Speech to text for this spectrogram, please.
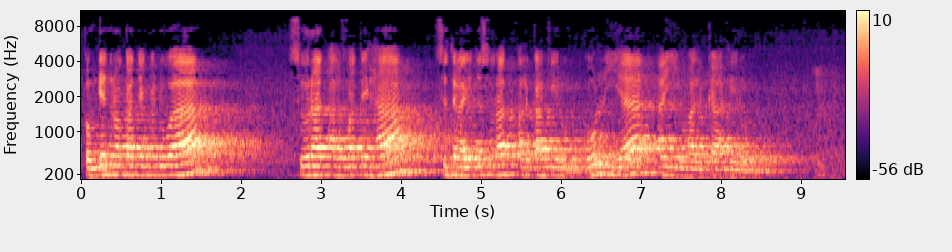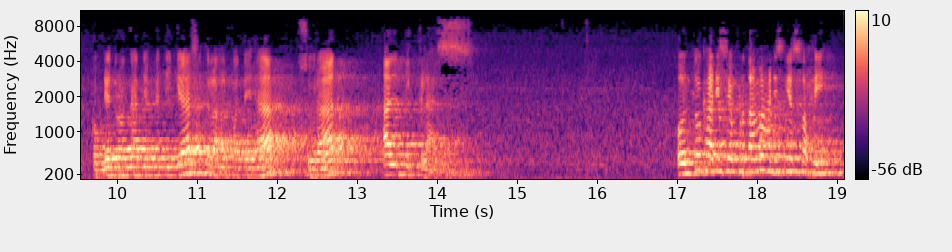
Kemudian rakaat yang kedua surat Al-Fatihah setelah itu surat Al-Kafirun. Qul ya ayyuhal kafirun. Kemudian rakaat yang ketiga setelah Al-Fatihah surat Al-Ikhlas. Untuk hadis yang pertama hadisnya sahih.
